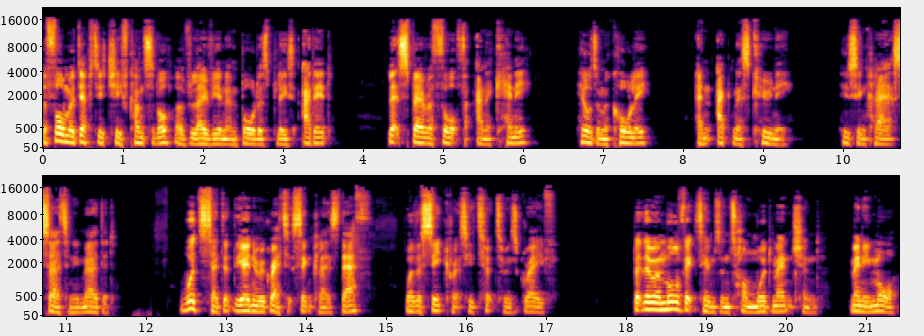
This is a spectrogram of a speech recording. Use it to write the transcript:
the former Deputy Chief Constable of Lothian and Borders Police added, Let's spare a thought for Anna Kenny, Hilda McAulay, and Agnes Cooney, who Sinclair certainly murdered. Wood said that the only regret at Sinclair's death were the secrets he took to his grave. But there were more victims than Tom Wood mentioned, many more.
